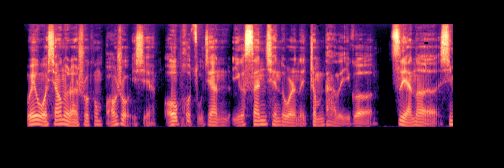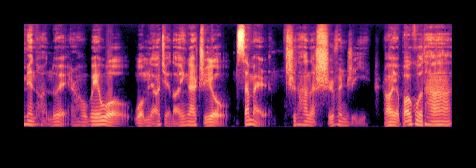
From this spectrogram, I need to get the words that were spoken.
，vivo 相对来说更保守一些。OPPO 组建一个三千多人的这么大的一个。自研的芯片团队，然后 vivo 我们了解到应该只有三百人，是它的十分之一。然后也包括它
